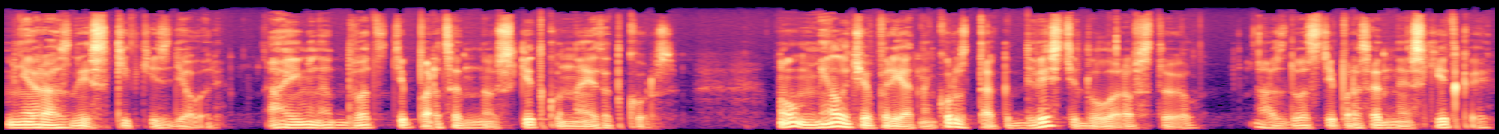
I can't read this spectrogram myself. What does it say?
мне разные скидки сделали. А именно 20% скидку на этот курс. Ну, мелочи приятно. Курс так 200 долларов стоил. А с 20% скидкой,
